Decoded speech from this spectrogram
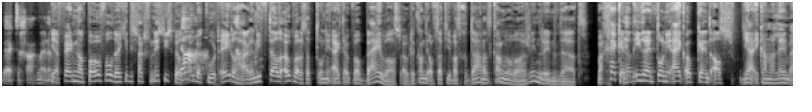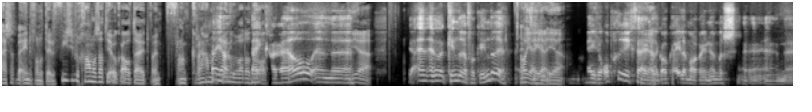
werkte graag met hem. Ja, Ferdinand Povel, weet je, die saxofonist, die speelde ook bij Koert Edelhaken. En die vertelde ook wel eens dat Tony eigenlijk ook wel bij was. Ook. Dat kan, of dat hij wat gedaan had, dat kan ik me wel herinneren inderdaad. Maar gek hè, dat iedereen Tony Eijk ook kent als... Ja, ik kan alleen... Hij zat bij een van de televisieprogramma's, zat hij ook altijd. Frank Kramer, nou ja, ik weet niet wat dat bij was. Karel en... Uh, ja. Ja, en, en Kinderen voor Kinderen. Oh ja, ja, ja. Mede opgericht eigenlijk. Ook hele mooie nummers. En, uh,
